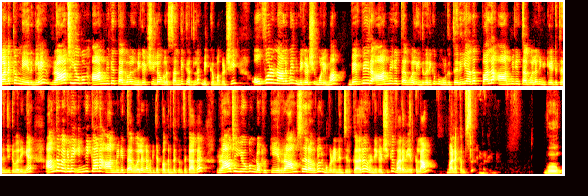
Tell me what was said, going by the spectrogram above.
வணக்கம் நேர்களே ராஜயோகம் ஆன்மீக தகவல் நிகழ்ச்சியில் உங்களை சந்திக்கிறதுல மிக்க மகிழ்ச்சி. ஒவ்வொரு நாளுமே இந்த நிகழ்ச்சி மூலிமா வெவ்வேறு ஆன்மீக தகவல் இது வரைக்கும் உங்களுக்கு தெரியாத பல ஆன்மீக தகவலை நீங்கள் கேட்டு தெரிஞ்சுட்டு வரீங்க. அந்த வகையில் இன்னைக்கான ஆன்மீக தகவலை நம்ம கிட்ட பகிர்ந்துக்கிறதுக்காக ராஜயோகம் டாக்டர் கே. ராம் சார் அவர்கள் நம்ம கூட இணைஞ்சிருக்காரு. அவர் நிகழ்ச்சிக்கு வரவேற்கலாம். வணக்கம் சார். ஓம்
